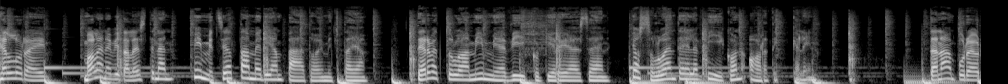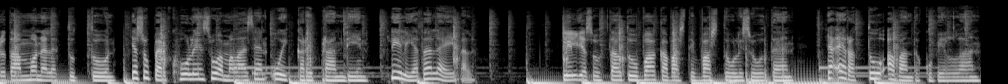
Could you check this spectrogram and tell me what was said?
Hellurei! Mä olen Evita Lestinen, Mimmit sijoittaa median päätoimittaja. Tervetuloa Mimmien viikkokirjeeseen, jossa luen teille viikon artikkelin. Tänään pureudutaan monelle tuttuun ja supercoolin suomalaiseen uikkaribrändiin Lilja The Label. Lilja suhtautuu vakavasti vastuullisuuteen ja erottuu avantokuvillaan.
